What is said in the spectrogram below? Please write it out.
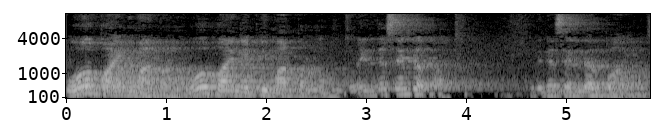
O point mark pannu. O point eppadi mark pannu? In the center part. In the center point.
